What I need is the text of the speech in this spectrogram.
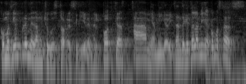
Como siempre, me da mucho gusto recibir en el podcast a mi amiga habitante. ¿Qué tal, amiga? ¿Cómo estás?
